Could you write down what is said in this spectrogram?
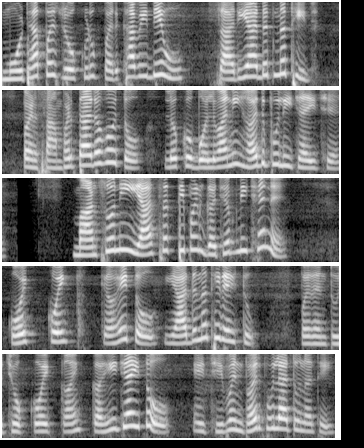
મોઢા પર રોકડું પરખાવી દેવું સારી આદત નથી જ. પણ સાંભળતા રહો તો લોકો બોલવાની હદ ભૂલી જાય છે. માણસોની યાદશક્તિ પણ ગજબની છે ને? કોઈક કોઈક કહે તો યાદ નથી રહેતું. પરંતુ જો કોઈ કંઈક કહી જાય તો એ જીવનભર ભૂલાતું નથી.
